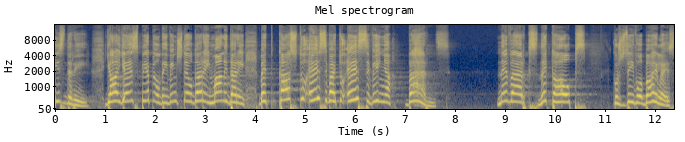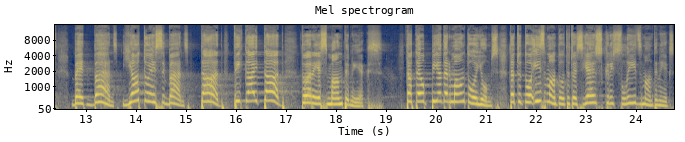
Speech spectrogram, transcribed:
izdarīja. Jā, Jēzus piepildīja, viņš tev darīja, mani darīja. Bet kas tu esi? Vai tu esi viņa bērns? Nevergs, nekalps, kurš dzīvo bailēs, bet bērns. Ja tu esi bērns, tad, tikai tad, tu arī esi mantinieks. tad tev pieder mantojums. Tad tu to izmanto, tad tu esi Jēzus Kristus līdzmantinieks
